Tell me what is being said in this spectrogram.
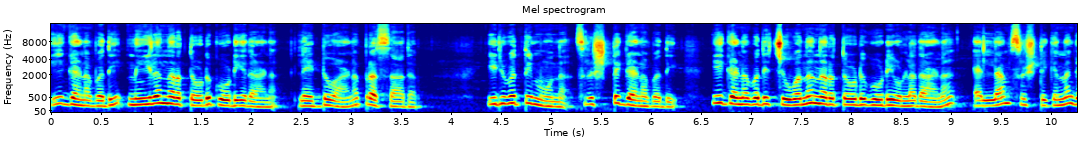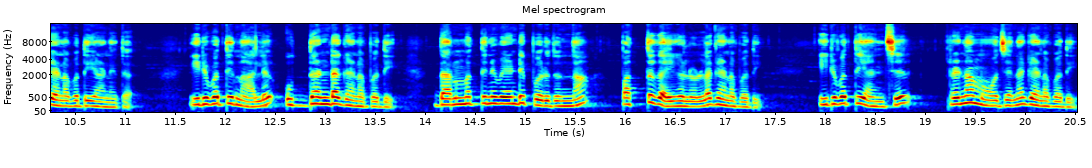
ഈ ഗണപതി നീലനിറത്തോട് കൂടിയതാണ്. ലഡുവാണ് പ്രസാദം. ഇരുപത്തിമൂന്ന് സൃഷ്ടി ഗണപതി. ഈ ഗണപതി ചുവന്ന നിറത്തോടു കൂടിയുള്ളതാണ് എല്ലാം സൃഷ്ടിക്കുന്ന ഗണപതിയാണിത്. ഇരുപത്തിനാല് ഉദ്ദണ്ഡ ഗണപതി. ധർമ്മത്തിനു വേണ്ടി പൊരുതുന്ന പത്ത് കൈകളുള്ള ഗണപതി. ഇരുപത്തിയഞ്ച് ഋണമോചന ഗണപതി.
